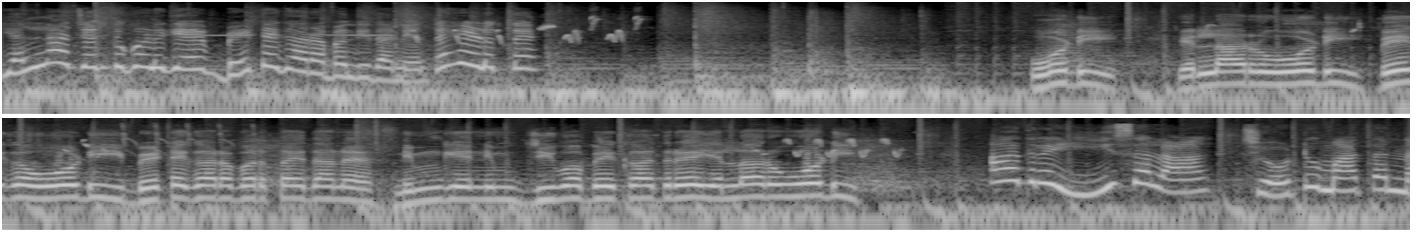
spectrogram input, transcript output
ಎಲ್ಲಾ ಜಂತುಗಳಿಗೆ ಬೇಟೆಗಾರ ಬಂದಿದ್ದಾನೆ ಅಂತ ಹೇಳುತ್ತೆ. ಓಡಿ ಎಲ್ಲಾರು ಓಡಿ ಬೇಗ ಓಡಿ ಬೇಟೆಗಾರ ಬರ್ತಾ ಇದ್ದಾನೆ. ನಿಮ್ಗೆ ನಿಮ್ ಜೀವ ಬೇಕಾದ್ರೆ ಎಲ್ಲಾರು ಓಡಿ. ಆದ್ರೆ ಈ ಸಲ ಚೋಟು ಮಾತನ್ನ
